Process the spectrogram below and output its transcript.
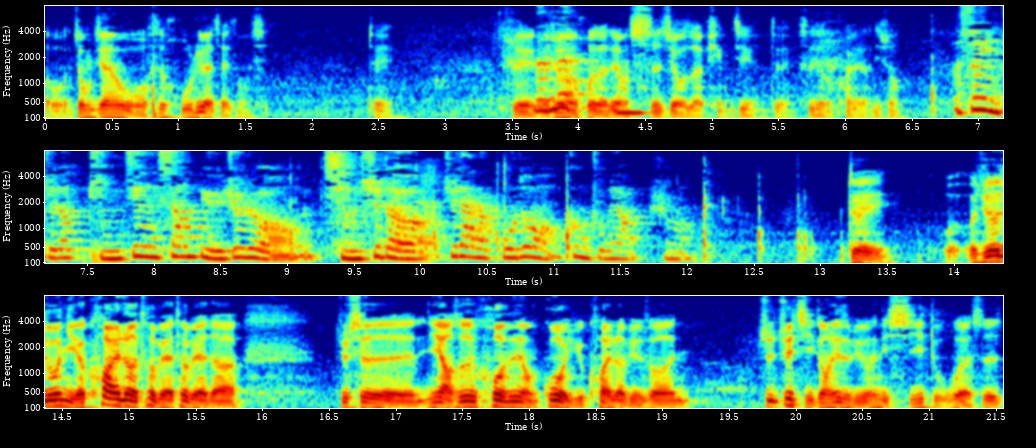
的，我中间我是忽略这东西。对，所以我就能获得这种持久的平静，对，持久的快乐。你说？所以你觉得平静相比于这种情绪的巨大的波动更重要，是吗？对我，我觉得如果你的快乐特别特别的，就是你老是获得那种过于快乐，比如说最最极端的例子，比如说你吸毒或者是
